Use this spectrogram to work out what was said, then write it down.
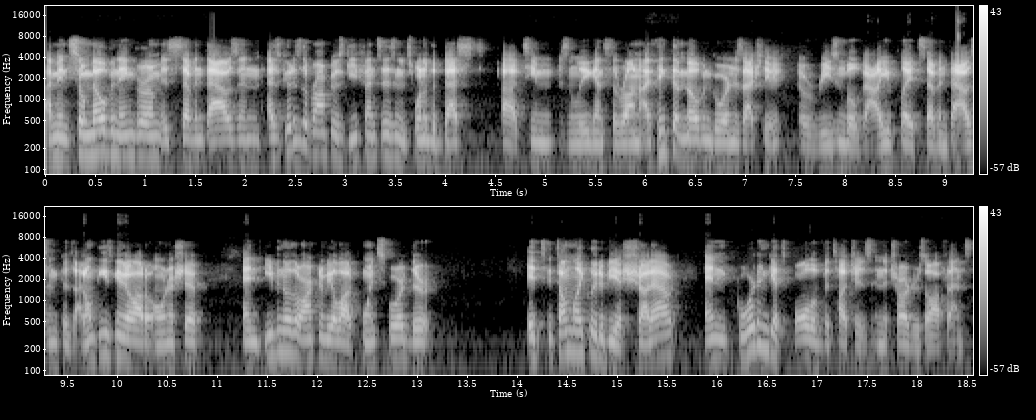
I mean, so Melvin Ingram is 7,000. As good as the Broncos defense is, and it's one of the best uh, teams in the league against the run, I think that Melvin Gordon is actually a reasonable value play at 7,000 because I don't think he's going to get a lot of ownership. And even though there aren't going to be a lot of points scored, there it's, it's unlikely to be a shutout. And Gordon gets all of the touches in the Chargers offense.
